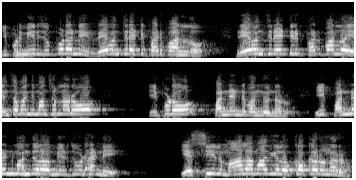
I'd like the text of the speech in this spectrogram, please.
ఇప్పుడు మీరు చూడండి రేవంత్ రెడ్డి పరిపాలనలో. రేవంత్ రెడ్డి పరిపాలనలో ఎంతమంది మంత్రులు ఉన్నారు? ఇప్పుడు పన్నెండు మంది ఉన్నారు. ఈ పన్నెండు మందిలో మీరు చూడండి ఎస్సీలు మాలామాదిగలు ఒక్కొక్కరు ఉన్నారు.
